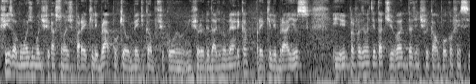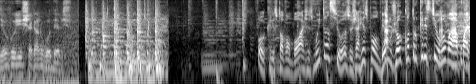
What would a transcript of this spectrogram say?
Fiz algumas modificações para equilibrar, porque o meio de campo ficou em inferioridade numérica, para equilibrar isso e para fazer uma tentativa da gente ficar um pouco ofensivo e chegar no gol deles. Pô, Cristóvão Borges, muito ansioso, já respondeu um jogo contra o Cristiúma, rapaz.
